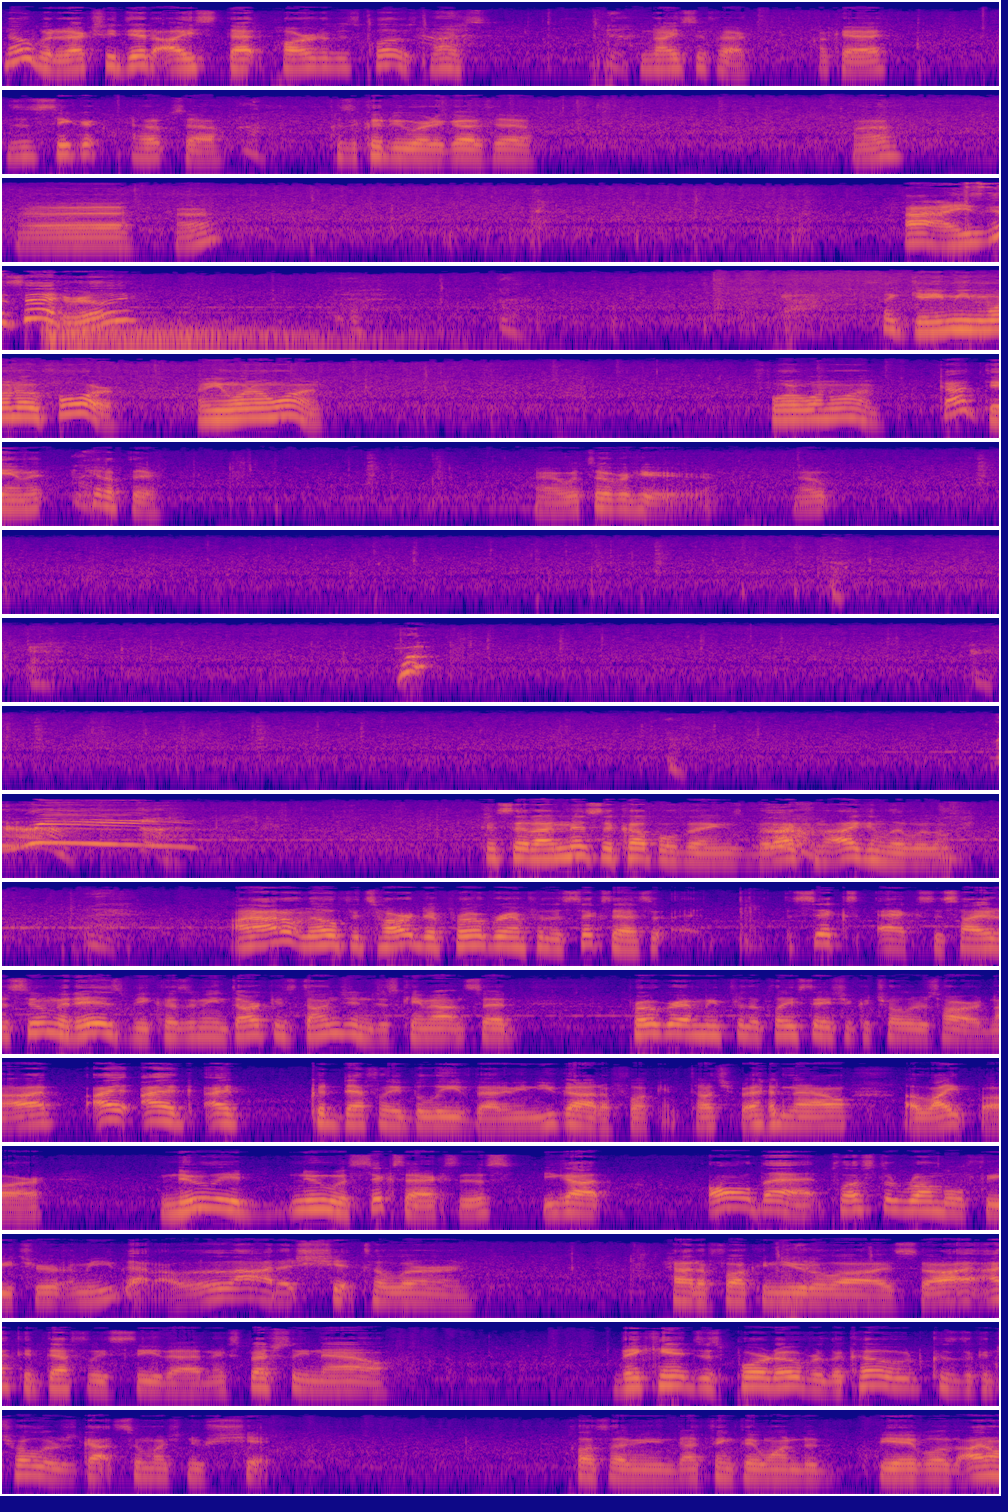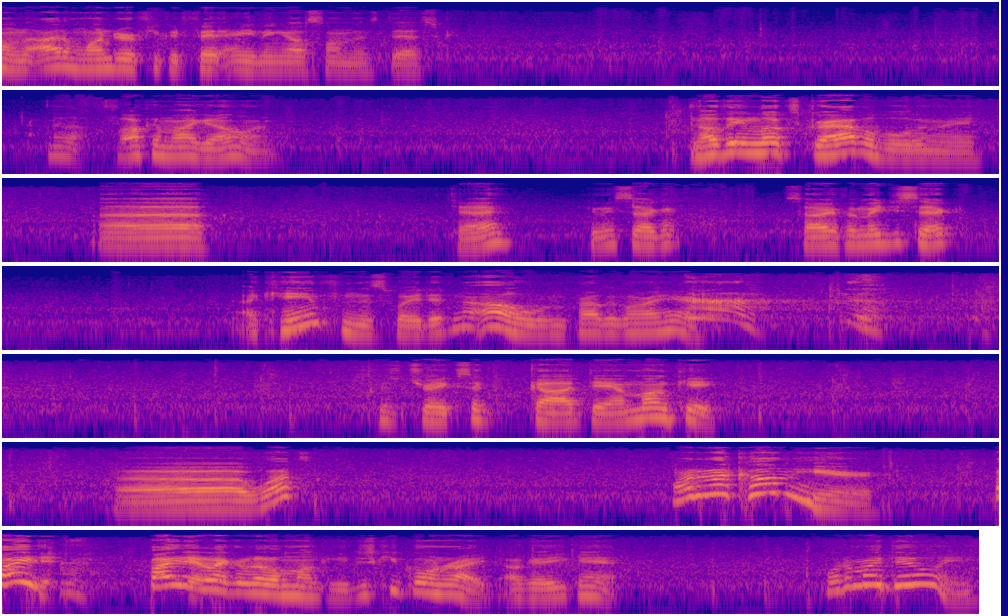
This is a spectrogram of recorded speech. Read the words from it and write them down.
No, but it actually did ice that part of his clothes. Nice. Nice effect. Okay. Is this a secret? I hope so. Because it could be where to go, too. Huh? Uh, huh? Ah, he's gonna say, really? It's like Gaming 104. I mean 101. 411. God damn it. Get up there. Alright, what's over here? Nope. I said, I miss a couple things, but I can I can live with them. I, I don't know if it's hard to program for the six S six axis. I'd assume it is because I mean Darkest Dungeon just came out and said programming for the PlayStation controller is hard. Now I I I, I could definitely believe that. I mean you got a fucking touchpad now, a light bar, newly new with six axis. You got all that plus the rumble feature. I mean you got a lot of shit to learn how to fucking utilize. So I, I could definitely see that, and especially now. They can't just port over the code because the controller's got so much new shit. Plus, I mean, I think they wanted to be able. To, I don't. I don't wonder if you could fit anything else on this disc. Where the fuck am I going? Nothing looks grabbable to me. Uh. Okay. Give me a second. Sorry if I made you sick. I came from this way, didn't I? Oh, I'm probably going right here. Because Drake's a goddamn monkey. Uh, what? Why did I come here? Bite it! Bite it like a little monkey. Just keep going right. Okay, you can't. What am I doing?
